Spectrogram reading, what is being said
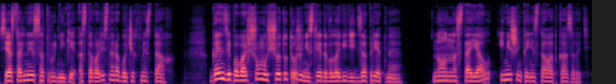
Все остальные сотрудники оставались на рабочих местах. Ганзе, по большому счету, тоже не следовало видеть запретное. Но он настоял, и Мишенька не стал отказывать.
